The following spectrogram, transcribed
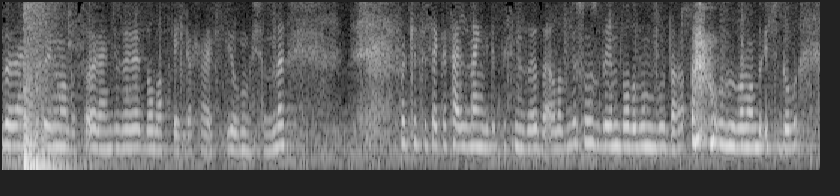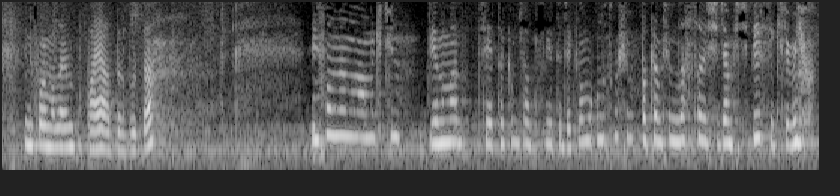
Kız öğrenci soyunma odası. Öğrencilere dolap veriyor her yılın başında. Fakülte sekreterliğinden gidip isminizi özel alabiliyorsunuz. Benim dolabım burada. Uzun zamandır içi dolu. Üniformalarım bayağıdır burada. Üniformalarımı almak için yanıma şey takım çantası getirecektim ama unutmuşum. Bakalım şimdi nasıl taşıyacağım hiçbir fikrim yok.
